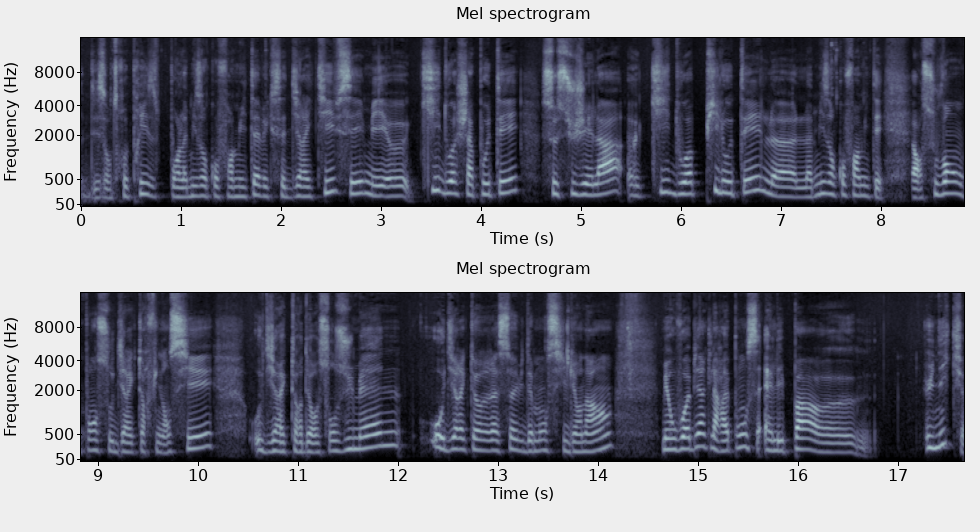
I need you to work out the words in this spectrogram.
des entreprises pour la mise en conformité avec cette directive, c'est mais euh, qui doit chapeauter ce sujet-là euh, Qui doit piloter la, mise en conformité? Alors souvent, on pense au directeur financier, au directeur des ressources humaines, au directeur RSE évidemment s'il y en a un, mais on voit bien que la réponse, elle n'est pas euh, unique.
